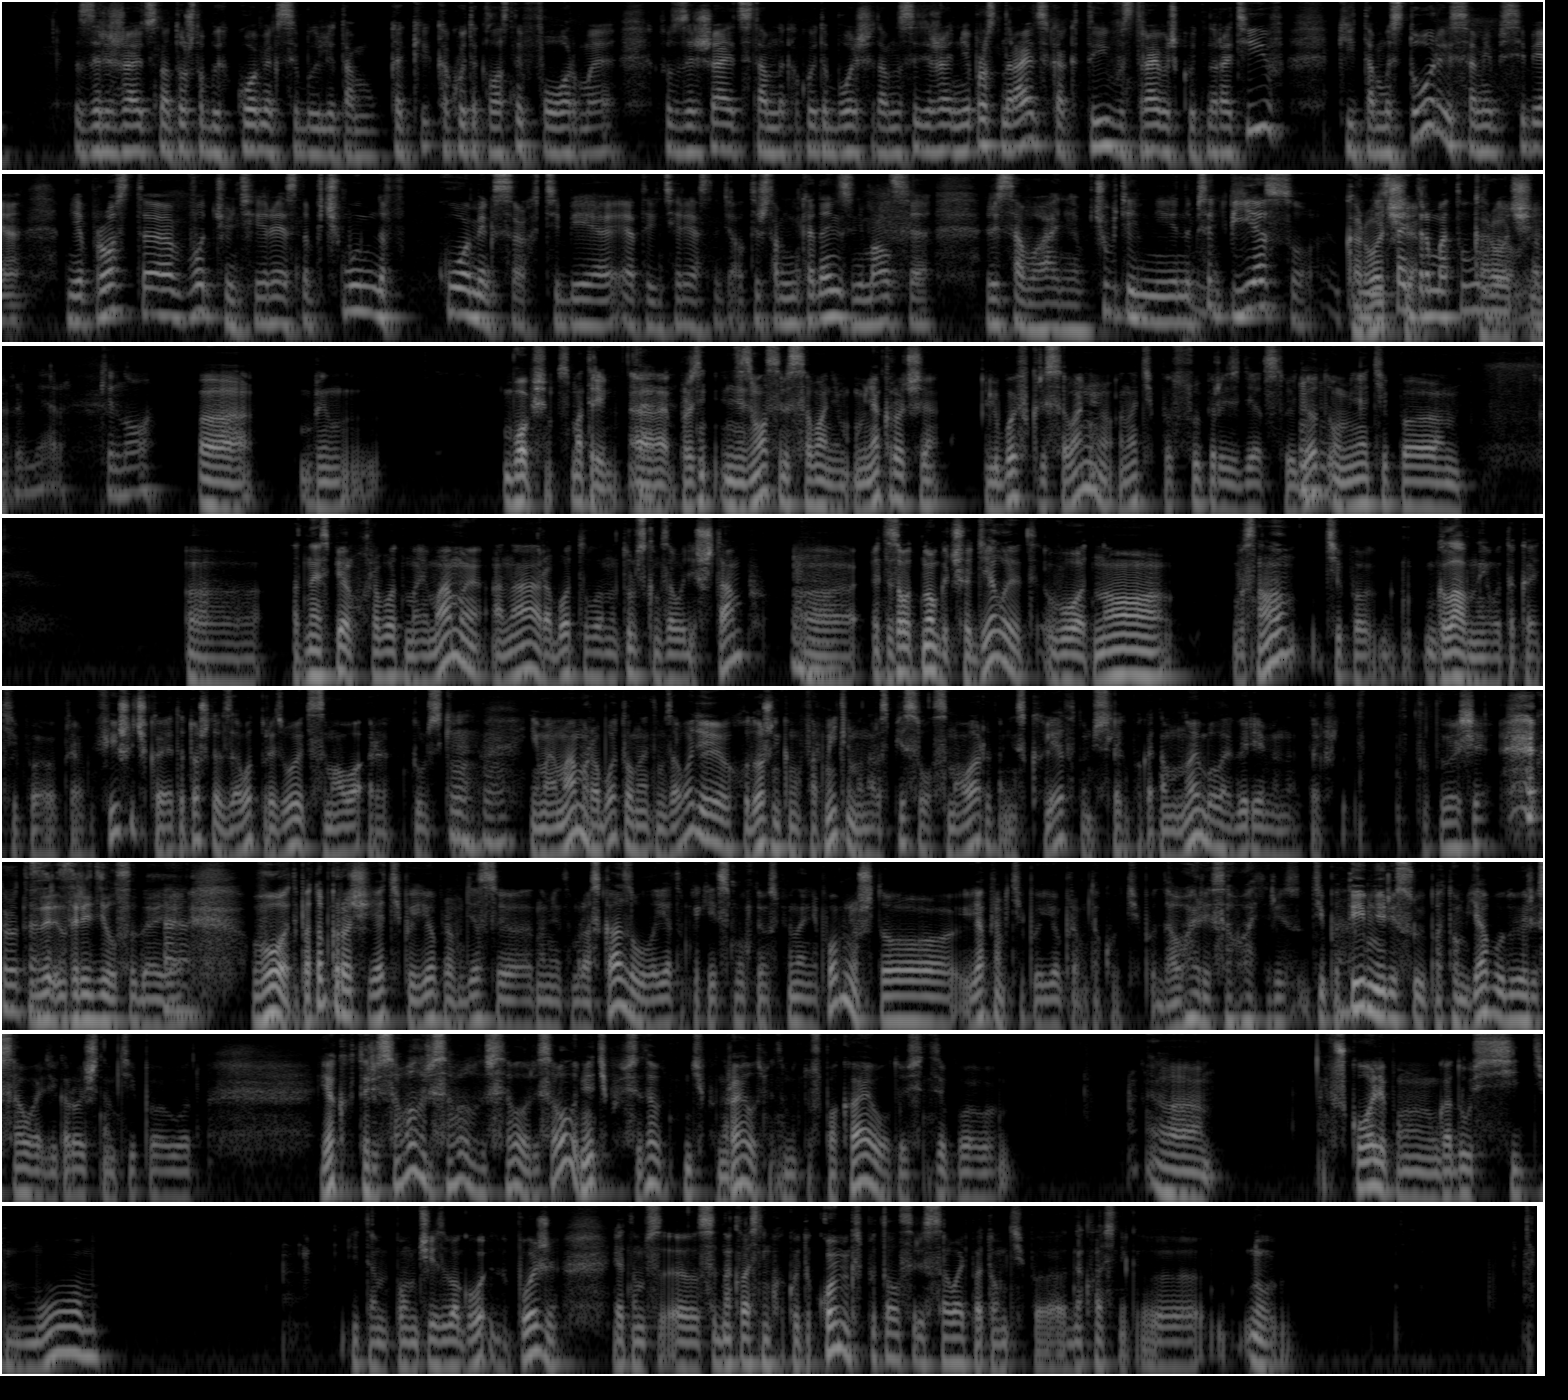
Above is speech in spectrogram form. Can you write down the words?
заряжаются на то, чтобы их комиксы были там как, какой-то классной формы, кто-то заряжается там на какой-то больше там на содержание. Мне просто нравится, как ты выстраиваешь какой-то нарратив, какие-то там истории сами по себе. Мне просто вот что интересно, почему именно в комиксах тебе это интересно делать? Ты же там никогда не занимался рисованием. Почему бы тебе не написать пьесу? Короче, не стать драматургом, короче, например, кино? Э, блин, в общем, смотри, э, не занимался рисованием. У меня, короче, любовь к рисованию, она типа супер из детства идет. Mm-hmm. У меня типа э, одна из первых работ моей мамы, она работала на тульском заводе «Штамп». Mm-hmm. Э, этот завод много чего делает, вот, но в основном, типа, главная его такая, типа, прям фишечка, это то, что этот завод производит самовары тульские. Uh-huh. И моя мама работала на этом заводе художником-оформителем, она расписывала самовары там несколько лет, в том числе, пока там мной была беременна, так что тут вообще Круто. зарядился, да, я. Вот, и потом, короче, я, типа, ее прям в детстве, она мне там рассказывала, я там какие-то смутные воспоминания помню, что я прям, типа, ее прям такой, типа, давай рисовать, рису... типа, ты мне рисуй, потом я буду рисовать, и, короче, там, типа, вот. Я как-то рисовал, рисовал, рисовал, рисовал, и мне типа всегда ну, типа нравилось, меня там это успокаивало, то есть типа э, в школе, по-моему, году седьмом и там, по-моему, через два года позже я там с, э, с одноклассником какой-то комикс пытался рисовать, потом типа одноклассник, э, ну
